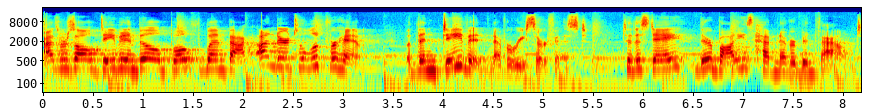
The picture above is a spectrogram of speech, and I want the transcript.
As a result, David and Bill both went back under to look for him, but then David never resurfaced. To this day, their bodies have never been found.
